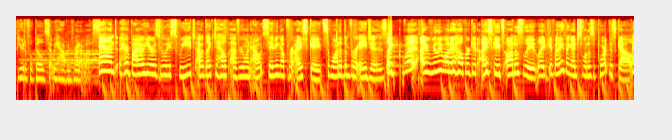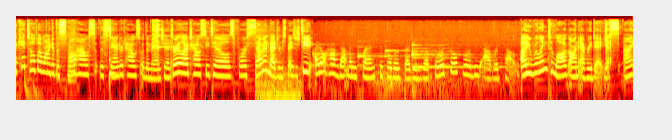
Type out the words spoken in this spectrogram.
beautiful builds that we have in front of us. And her bio here is really sweet. I would like to help everyone out saving up for ice skates. Wanted them for ages. Like what? I really want to help her get ice skates, honestly. Like if anything, I just want to support this gal. I can't tell if I want to get the small house, the standard house, or the mansion. Very large house house details for seven bedroom spaces. See, I don't have that many friends to fill those bedrooms up, so let's go for the average house. Are you willing to log on every day? Yes, I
